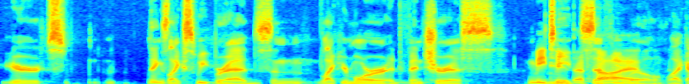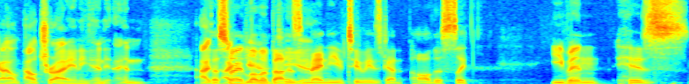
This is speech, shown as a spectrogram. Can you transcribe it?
your things like sweetbreads and like your more adventurous. Me too. meats, That's if how you I- will. Like I'll I'll try any and and I, That's what I, love about his you- menu too. He's got all this like, even his,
